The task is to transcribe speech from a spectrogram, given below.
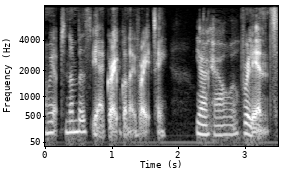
Are we up to numbers? Yeah, great. We've gone over 80. Yeah, okay, I will. Brilliant.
